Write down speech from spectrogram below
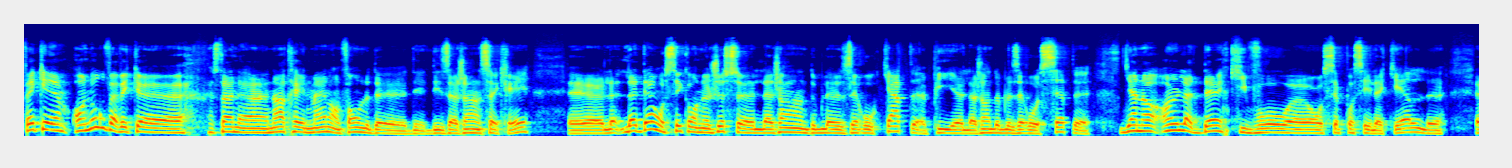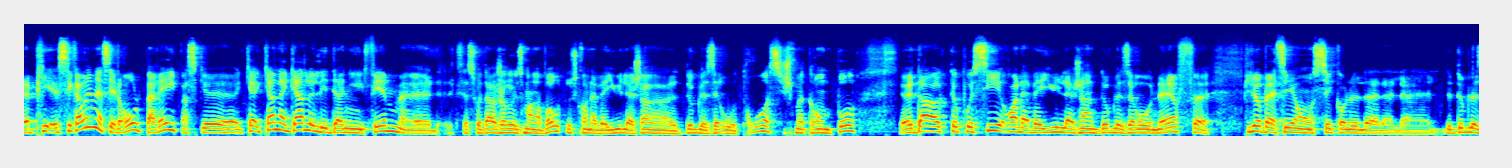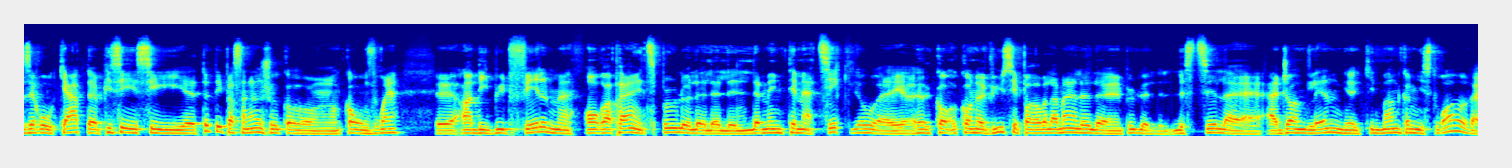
fait que, on ouvre avec c'est un, entraînement dans le fond des agents secrets. Euh, là-dedans, on sait qu'on a juste euh, l'agent 004 euh, puis l'agent 007. Il y en a un là-dedans qui va, on sait pas c'est lequel. puis c'est quand même assez drôle, pareil, parce que quand on regarde les derniers films, que ce soit Dangereusement Vôtre ou ce qu'on avait eu l'agent 003, si je me trompe pas, dans Octopussy, on avait eu l'agent 009. Puis là, ben, on sait qu'on a le, 004. Puis c'est tous les personnages qu'on voit euh, en début de film. On reprend un petit peu la même thématique euh, qu'on a vu. C'est probablement un peu le, style à, John Glenn euh, qui demande comme histoire.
